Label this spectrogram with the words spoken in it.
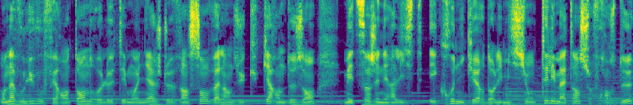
on a voulu vous faire entendre le témoignage de Vincent Valinduc, 42 ans, médecin généraliste et chroniqueur dans l'émission Télématin sur France 2.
